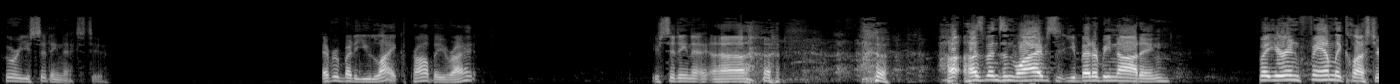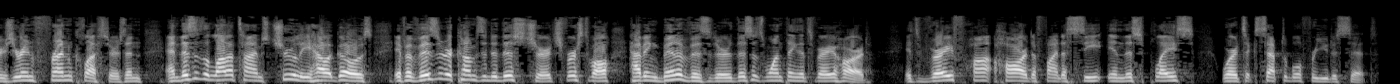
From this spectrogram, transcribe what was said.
Who are you sitting next to? Everybody you like, probably, right? You're sitting there, uh, husbands and wives, you better be nodding. But you're in family clusters, you're in friend clusters, and, and this is a lot of times truly how it goes. If a visitor comes into this church, first of all, having been a visitor, this is one thing that's very hard. It's very hard to find a seat in this place where it's acceptable for you to sit.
